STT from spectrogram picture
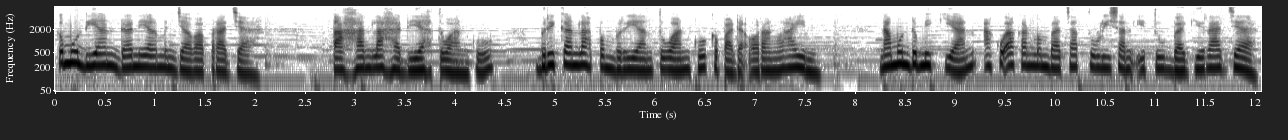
Kemudian Daniel menjawab raja, Tahanlah hadiah tuanku, berikanlah pemberian tuanku kepada orang lain. Namun demikian aku akan membaca tulisan itu bagi raja,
